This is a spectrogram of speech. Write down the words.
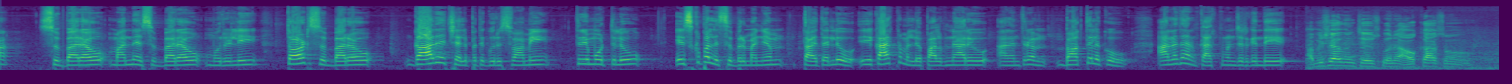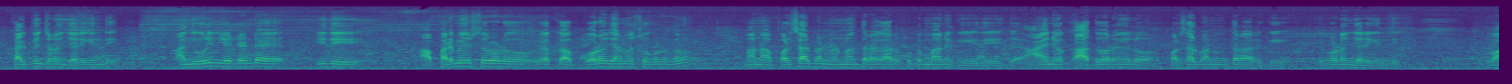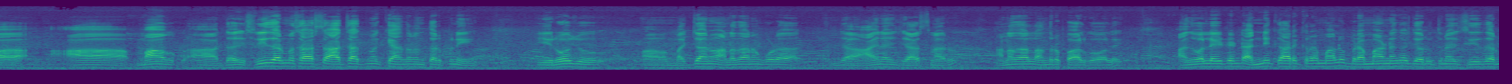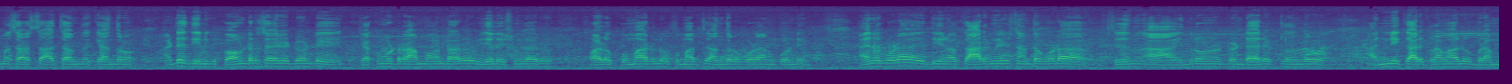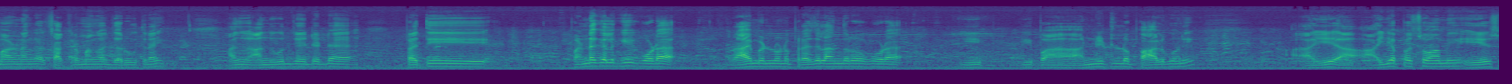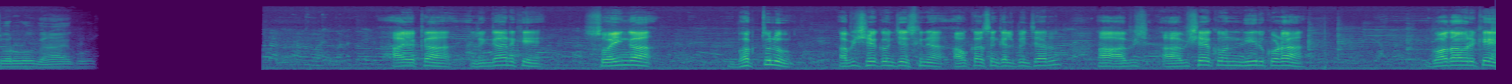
సుబ్బారావు మన్నె సుబ్బారావు మురళి తోట సుబ్బారావు గాదే చలపతి గురుస్వామి త్రిమూర్తులు ఇసుకపల్లి సుబ్రహ్మణ్యం తదితరులు ఈ కార్యక్రమంలో పాల్గొన్నారు. అనంతరం భక్తులకు అన్నదాన కార్యక్రమం జరిగింది. అభిషేకం చేసుకునే అవకాశం కల్పించడం జరిగింది. అందు గురించి ఏంటంటే ఇది ఆ పరమేశ్వరుడు యొక్క పూర్వజన్మ సుకృతం. మన పలసాలపండి హనుమంతరావు గారి కుటుంబానికి ఇది ఆయన యొక్క ఆధ్వర్యంలో పలసాలపండి హనుమంతరావుకి ఇవ్వడం జరిగింది. వా ఆ మా ద- శ్రీ ధర్మశాస్త్ర ఆధ్యాత్మిక కేంద్రం తరపుని ఈరోజు మధ్యాహ్నం అన్నదానం కూడా ఆయన చేస్తున్నారు. అన్నదానంలో అందరూ పాల్గొవాలి. అందువల్ల ఏంటంటే అన్ని కార్యక్రమాలు బ్రహ్మాండంగా జరుగుతున్నాయి. శ్రీధర్మశాస్త్ర ఆచార కేంద్రం అంటే దీనికి ఫౌండర్స్ అయినటువంటి జక్కముడి రామ్మోహన్ గారు విజయలక్ష్మి గారు వాళ్ళ కుమారులు కుమార్తె అందరూ కూడా అనుకోండి. అయినా కూడా దీని యొక్క ఆర్గనైజేషన్ అంతా కూడా ఇందులో ఉన్నటువంటి డైరెక్టర్లు అందరూ అన్ని కార్యక్రమాలు బ్రహ్మాండంగా సక్రమంగా జరుగుతున్నాయి. అందు అందు గురించి ఏంటంటే ప్రతి పండగలకి కూడా రాయమండ్రిలో ఉన్న ప్రజలందరూ కూడా ఈ ఈ పా అన్నిటిలో పాల్గొని అయ్య- అయ్యప్ప స్వామి ఈశ్వరుడు వినాయకుడు. ఆ యొక్క లింగానికి స్వయంగా భక్తులు అభిషేకం చేసుకునే అవకాశం కల్పించారు. ఆ అభిషే అభిషేకం నీరు కూడా గోదావరికి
